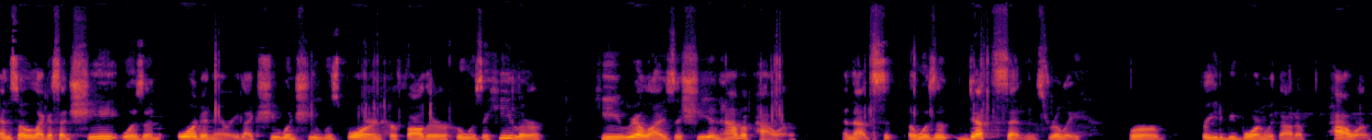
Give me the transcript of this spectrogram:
and so like i said she was an ordinary like she when she was born her father who was a healer he realized that she didn't have a power and that was a death sentence really for for you to be born without a power.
